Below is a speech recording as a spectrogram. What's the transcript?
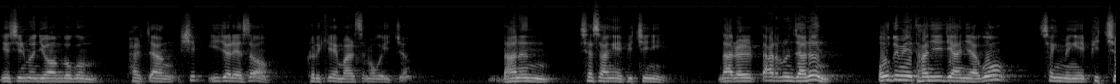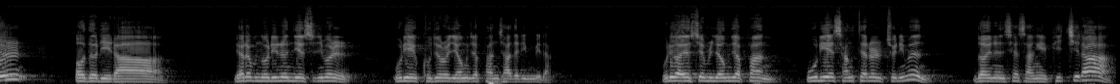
예수님은 요한복음 8장 12절에서 그렇게 말씀하고 있죠. 나는 세상의 빛이니 나를 따르는 자는 어둠에 다니지 아니하고 생명의 빛을 얻으리라. 여러분 우리는 예수님을 우리의 구조로 영접한 자들입니다. 우리가 예수님을 영접한 우리의 상태를 주님은 너희는 세상의 빛이라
